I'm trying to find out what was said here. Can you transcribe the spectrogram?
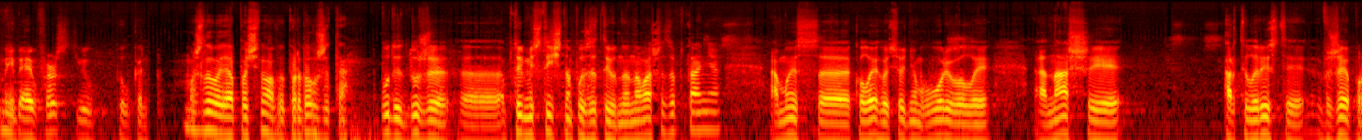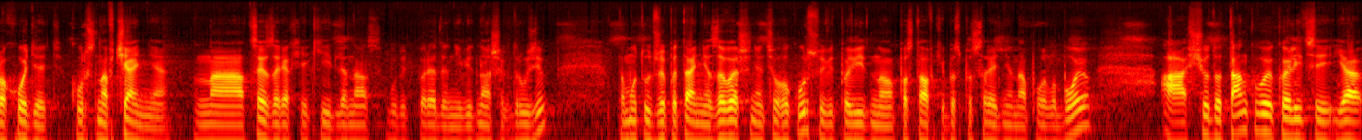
Maybe I first, you will. Можливо, я почну, а ви продовжите. буде дуже е, оптимістично позитивно на ваше запитання. А ми з е, колегою сьогодні обговорювали, наші артилеристи вже проходять курс навчання на цезарях, які для нас будуть передані від наших друзів. Тому тут вже питання завершення цього курсу, відповідно, поставки безпосередньо на поле бою. А щодо танкової коаліції, я,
